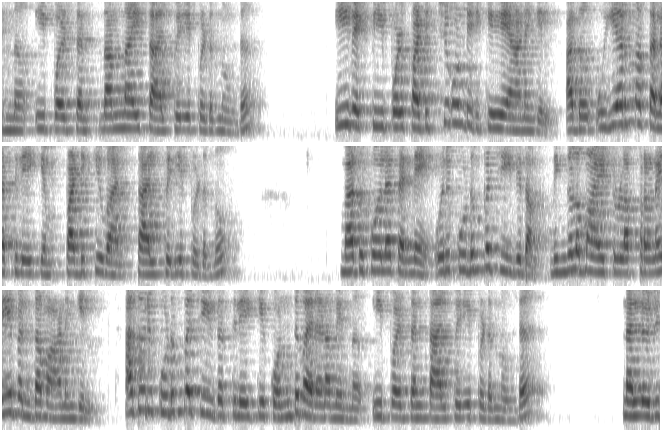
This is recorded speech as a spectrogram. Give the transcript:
എന്ന് ഈ പേഴ്സൺ നന്നായി താല്പര്യപ്പെടുന്നുണ്ട്. ഈ വ്യക്തി ഇപ്പോൾ പഠിച്ചുകൊണ്ടിരിക്കുകയാണെങ്കിൽ അത് ഉയർന്ന തലത്തിലേക്കും പഠിക്കുവാൻ താല്പര്യപ്പെടുന്നു. അതുപോലെ തന്നെ ഒരു കുടുംബ ജീവിതം നിങ്ങളുമായിട്ടുള്ള പ്രണയബന്ധമാണെങ്കിൽ അതൊരു കുടുംബ ജീവിതത്തിലേക്ക് കൊണ്ടുവരണമെന്ന് ഈ പേഴ്സൺ താല്പര്യപ്പെടുന്നുണ്ട്. നല്ലൊരു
